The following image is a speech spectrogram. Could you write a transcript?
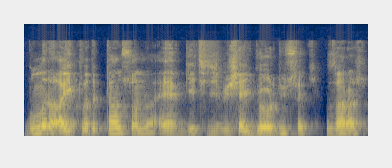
Bunları ayıkladıktan sonra eğer geçici bir şey gördüysek zarar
